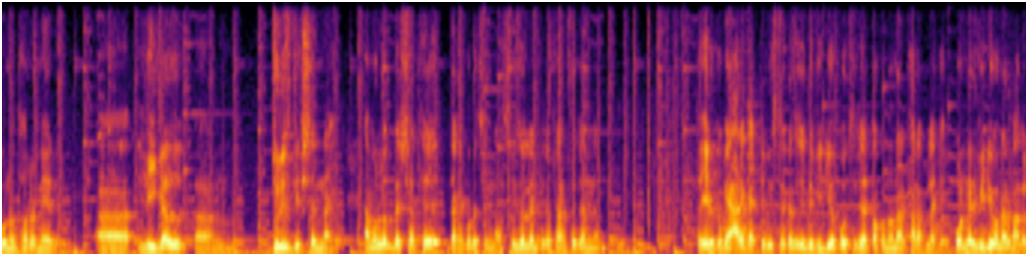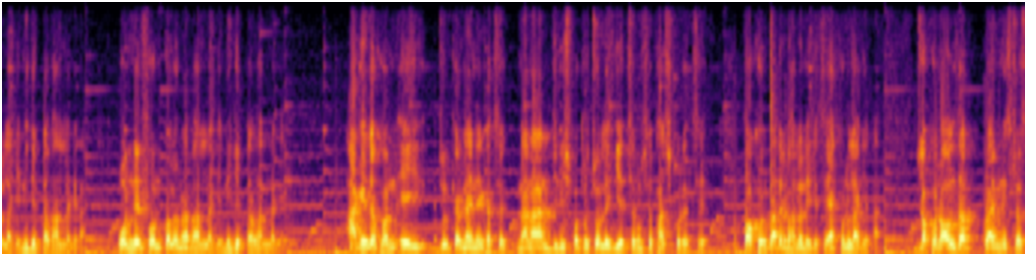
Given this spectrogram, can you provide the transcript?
কোনো ধরনের লিগাল জুরিসডিকশন নাই, এমন লোকদের সাথে দেখা করেছেন না? সুইজারল্যান্ড থেকে ফ্রান্সে যান নাই? তো এরকমই আরেক অ্যাক্টিভিস্টের কাছে যদি ভিডিও পৌঁছে যায়, তখন ওনার খারাপ লাগে। অন্যের ভিডিও ওনার ভালো লাগে, নিজেরটা ভালো লাগে না। অন্যের ফোন কল ওনার ভালো লাগে, নিজেরটা ভালো লাগে। না। আগে যখন এই জুলকার নাইনের কাছে নানান জিনিসপত্র চলে গিয়েছে এবং সে ফাঁস করেছে তখন তাদের ভালো লেগেছে, এখন লাগে না। যখন all the prime minister's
